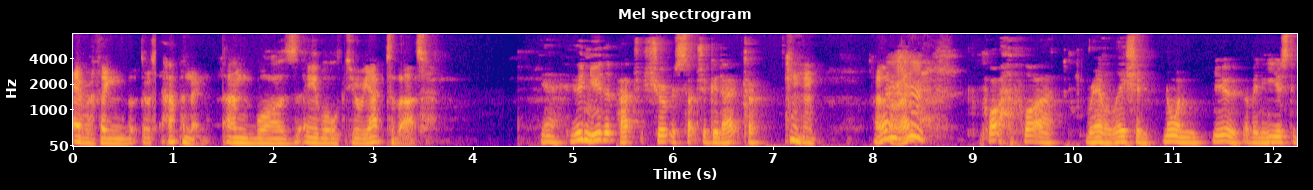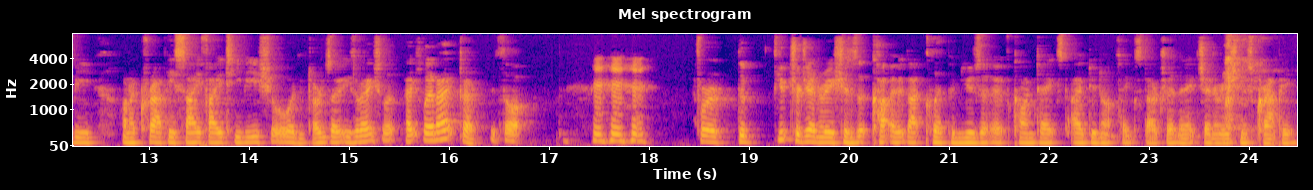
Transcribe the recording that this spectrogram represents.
everything that was happening and was able to react to that. yeah, who knew that Patrick Stewart was such a good actor? I know, right? What what a revelation! No one knew. I mean, he used to be on a crappy sci-fi TV show, and turns out he's actually actually an actor. Who thought? for the future generations that cut out that clip and use it out of context, I do not think Star Trek: The Next Generation is crappy.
